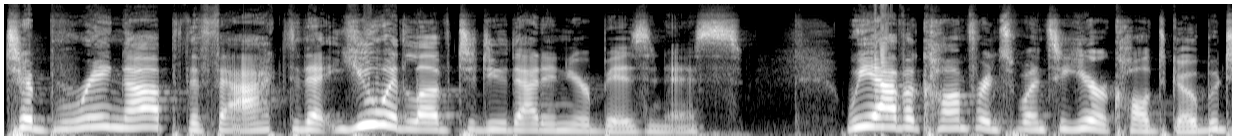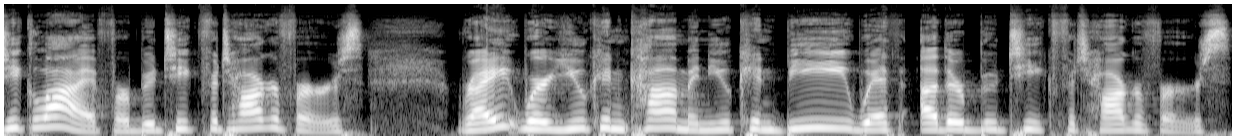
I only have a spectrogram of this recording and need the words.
to bring up the fact that you would love to do that in your business. We have a conference once a year called Go Boutique Live for boutique photographers, right? Where you can come and you can be with other boutique photographers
